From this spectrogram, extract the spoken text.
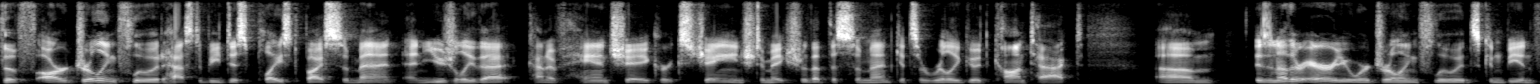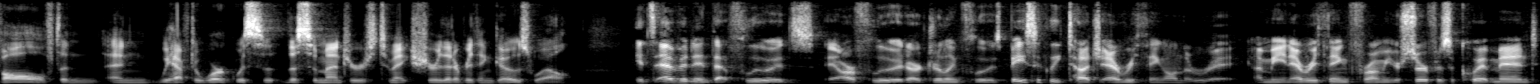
the our drilling fluid has to be displaced by cement, and usually that kind of handshake or exchange to make sure that the cement gets a really good contact. Um, is another area where drilling fluids can be involved, and, and we have to work with the cementers to make sure that everything goes well. It's evident that fluids, our fluid, our drilling fluids, basically touch everything on the rig. I mean, everything from your surface equipment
